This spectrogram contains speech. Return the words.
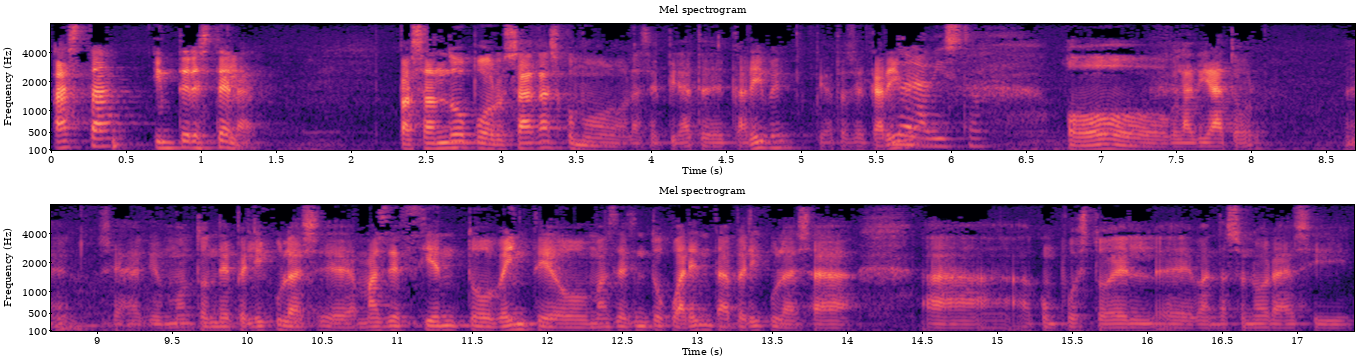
hasta Interstellar, pasando por sagas como las del Pirate del Caribe, Piratas del Caribe, no la he visto. o Gladiator. ¿eh? O sea, que un montón de películas, eh, más de 120 o más de 140 películas ha, ha- ha compuesto él eh, bandas sonoras y...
